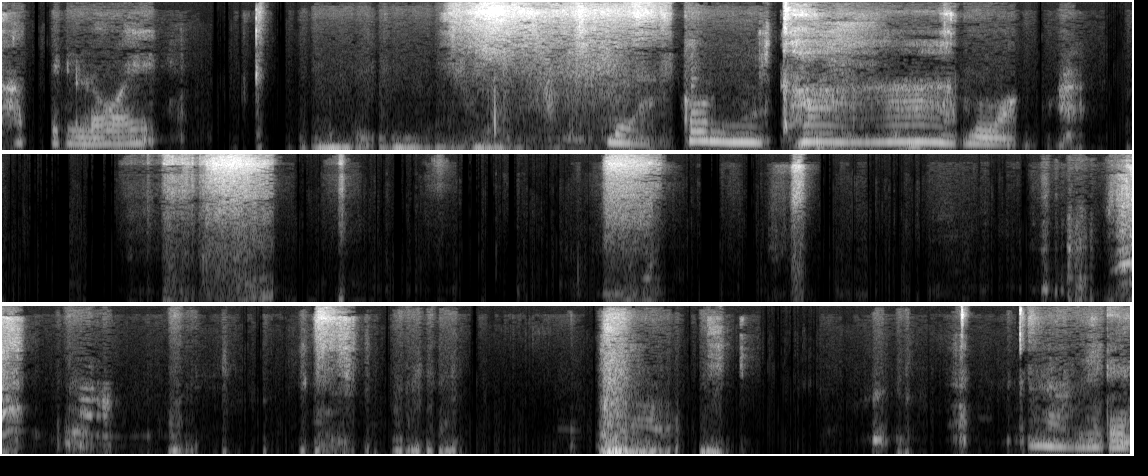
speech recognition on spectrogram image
ครับเป็นร้อย หมวกก็มีค่าหมวก อ่านี่เด้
